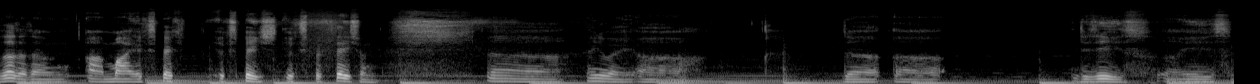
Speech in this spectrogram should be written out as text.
rather than my expect, expect expectation uh, anyway, uh, the uh, disease uh, is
